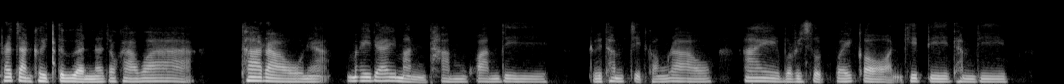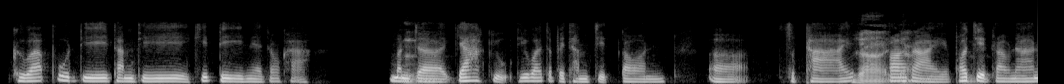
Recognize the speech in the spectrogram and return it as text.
พระอาจารย์เคยเตือนนะเจ้าค่ะว่าถ้าเราเนี่ยไม่ได้หมั่นทำความดี หรือทำจิตของเราให้บริสุทธิ์ไว้ก่อน คิดดีทำดี คือว่าพูดดีทำดี คิดดีเนี่ยเจ้าค่ะ มันจะยากอยู่ที่ว่าจะไปทำจิตตอนเอสุดท้ายเพราะอะไร เพราะจิตเรานั้น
